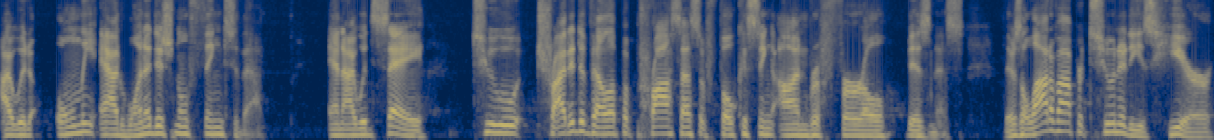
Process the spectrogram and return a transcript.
I would only add one additional thing to that And I would say to try to develop a process of focusing on referral business. There's a lot of opportunities here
